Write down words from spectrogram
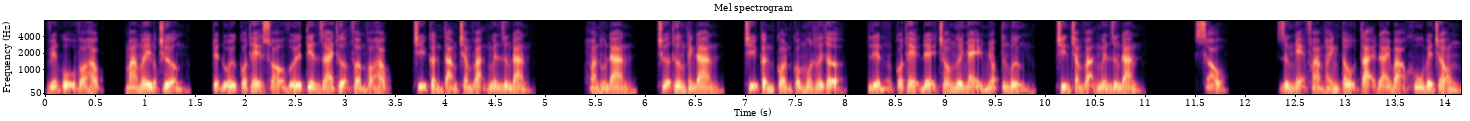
Viễn cổ võ học, ma mây độc trưởng, tuyệt đối có thể so với tiên giai thượng phẩm võ học, chỉ cần tám trăm vạn nguyên dương đan. Hoàn hồn đan, chữa thương thánh đan, chỉ cần còn có một hơi thở, liền có thể để cho ngươi nhảy nhót tưng bừng, chín trăm vạn nguyên dương đan. Sáu. Dương nhẹ phàm hành tẩu tại đãi bảo khu bên trong,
